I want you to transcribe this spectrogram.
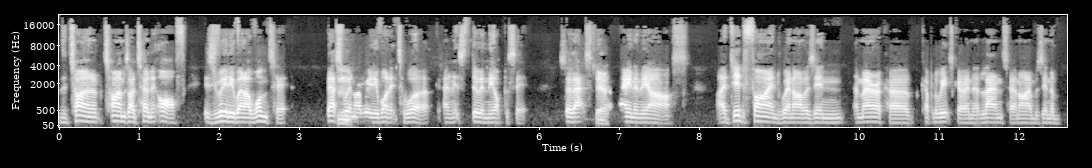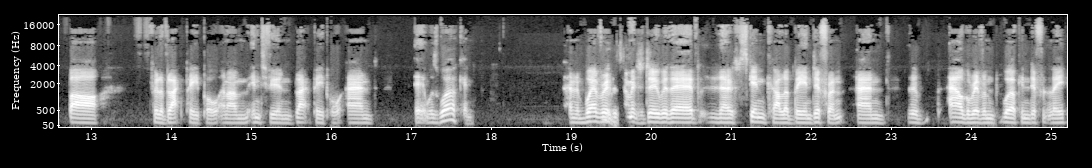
the time times I turn it off is really when I want it. That's mm. when I really want it to work. And it's doing the opposite. So that's yeah. a pain in the ass. I did find when I was in America a couple of weeks ago in Atlanta and I was in a bar full of black people and I'm interviewing black people and it was working. And whether it hmm. was something to do with their you know skin color being different and the algorithm working differently,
